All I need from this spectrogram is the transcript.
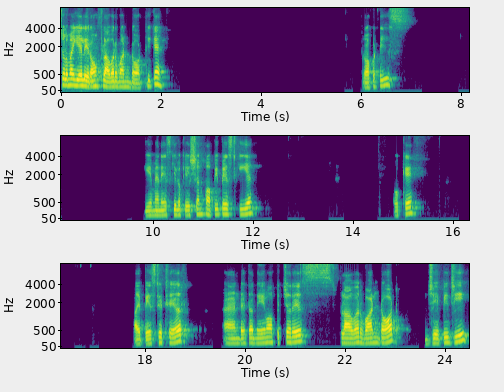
चलो मैं ये ले रहा हूँ फ्लावर वन डॉट ठीक है प्रॉपर्टीज़ ये मैंने इसकी लोकेशन कॉपी पेस्ट की है okay. I paste it here. And the name of picture is flower one dot jpg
